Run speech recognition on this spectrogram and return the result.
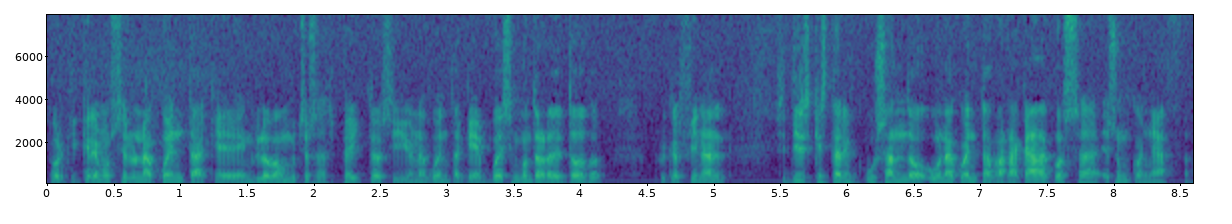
porque queremos ser una cuenta que engloba muchos aspectos y una cuenta que puedes encontrar de todo, porque al final, si tienes que estar usando una cuenta para cada cosa, es un coñazo.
